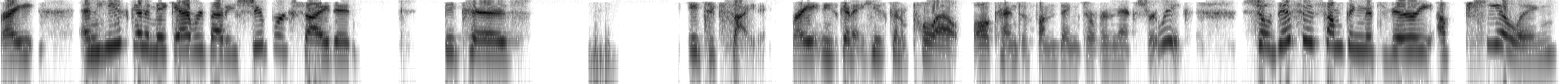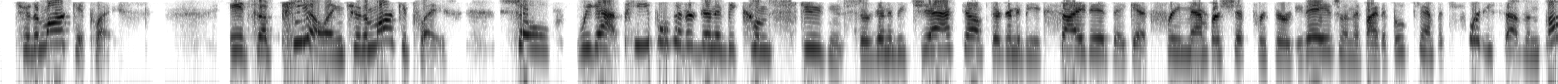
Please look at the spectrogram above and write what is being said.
right? And he's going to make everybody super excited because it's exciting, right? And he's gonna he's gonna pull out all kinds of fun things over the next three weeks. So this is something that's very appealing to the marketplace. It's appealing to the marketplace. So we got people that are going to become students. They're going to be jacked up. They're going to be excited. They get free membership for 30 days when they buy the boot camp. It's 47 bucks.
